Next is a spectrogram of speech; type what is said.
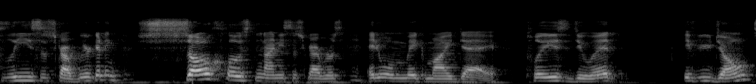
please subscribe. We're getting so close to 90 subscribers, it will make my day. Please do it. If you don't,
